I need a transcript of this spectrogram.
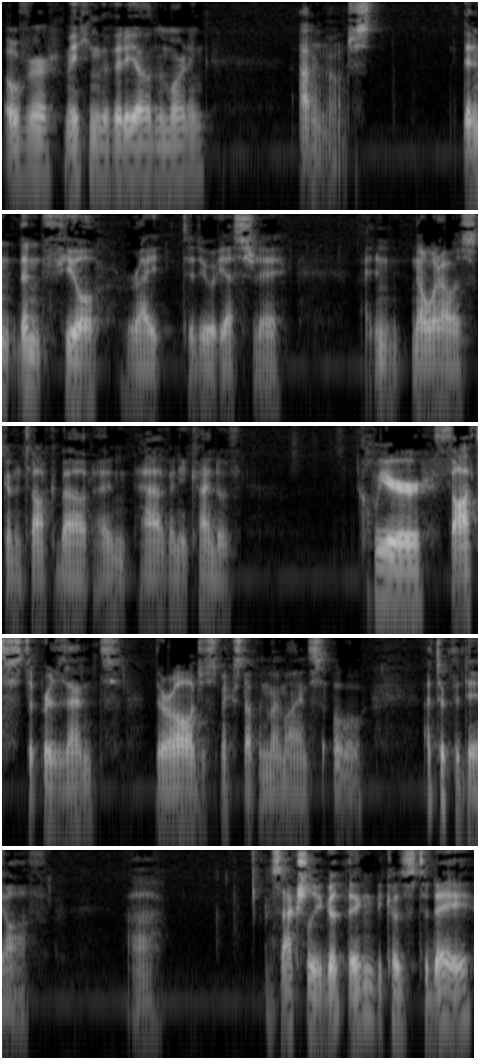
over making the video in the morning. I don't know, just didn't didn't feel right to do it yesterday. I didn't know what I was going to talk about. I didn't have any kind of clear thoughts to present. They're all just mixed up in my mind. So I took the day off. Uh, it's actually a good thing because today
